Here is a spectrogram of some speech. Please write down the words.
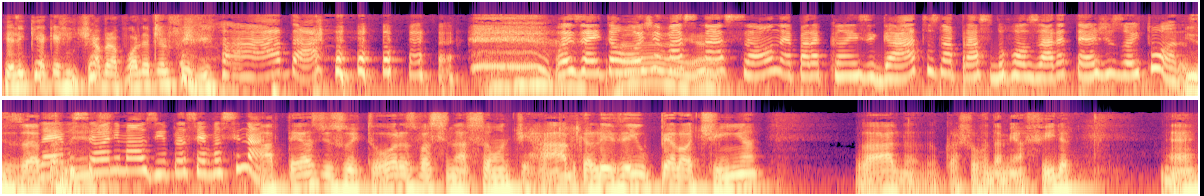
ele quer que a gente abra a porta para ele fugir. ah, tá. pois é, então hoje é vacinação, né, para cães e gatos na Praça do Rosário até às 18 horas. Exatamente. Leve o seu animalzinho para ser vacinado. Até às 18 horas, vacinação antirrábica. Levei o Pelotinha lá no, no cachorro da minha filha. Né?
